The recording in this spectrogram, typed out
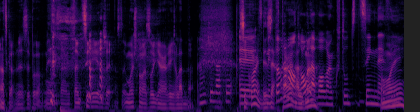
En tout cas, je sais pas. Mais c'est un, petit rire. Je- moi, je suis pas sûr qu'il y a un rire là-dedans. Ok, parfait. C'est quoi un Mais c'est pas déserteur vraiment drôle d'avoir un couteau de signe nazi. Ouais.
